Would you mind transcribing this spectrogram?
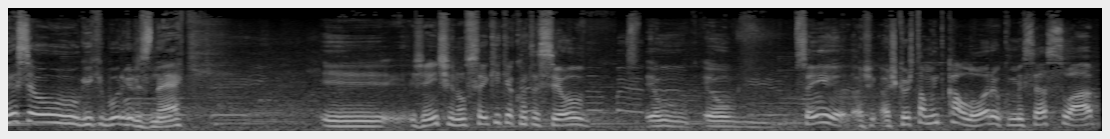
Esse é o Geek Burger Snack. E, gente, não sei o que, que aconteceu. Eu, eu sei, acho, acho que hoje tá muito calor. Eu comecei a suar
